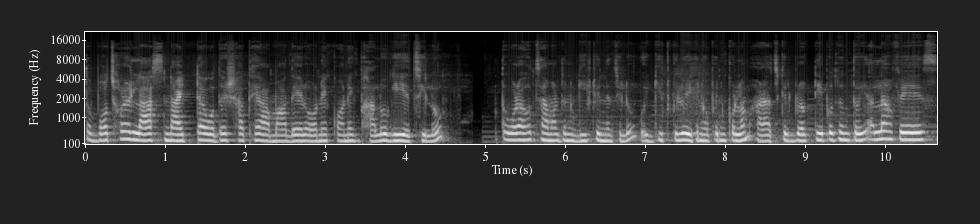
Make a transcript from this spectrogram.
তো বছরের লাস্ট নাইটটা ওদের সাথে আমাদের অনেক অনেক ভালো গিয়েছিল। তো ওরা হচ্ছে আমার জন্য গিফট এনেছিল। ওই গিফটগুলো এখানে ওপেন করলাম আর আজকের ব্লগটি এ পর্যন্তই। আল্লাহ হাফেজ।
